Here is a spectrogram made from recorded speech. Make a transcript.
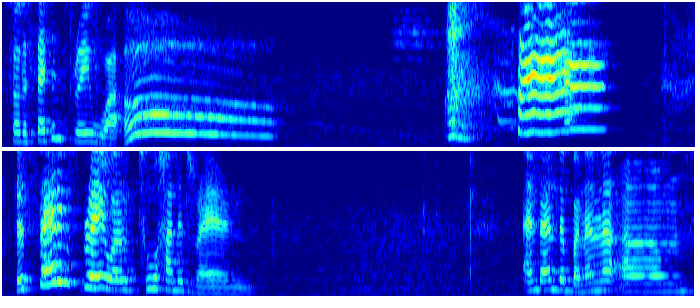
so the setting spray was oh the setting spray was 200 rand. And then the banana um,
